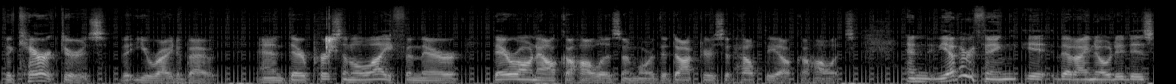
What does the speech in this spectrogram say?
the characters that you write about and their personal life and their their own alcoholism or the doctors that help the alcoholics. And the other thing it, that I noted is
